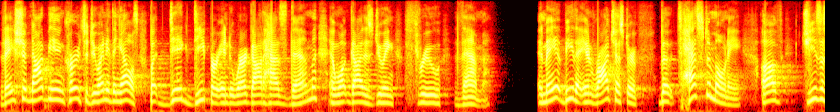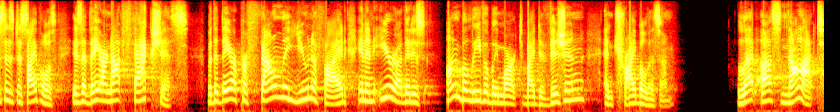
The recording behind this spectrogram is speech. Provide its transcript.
they should not be encouraged to do anything else but dig deeper into where God has them and what God is doing through them. And may it be that in Rochester, the testimony of Jesus' disciples is that they are not factious, but that they are profoundly unified in an era that is unbelievably marked by division and tribalism. Let us not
